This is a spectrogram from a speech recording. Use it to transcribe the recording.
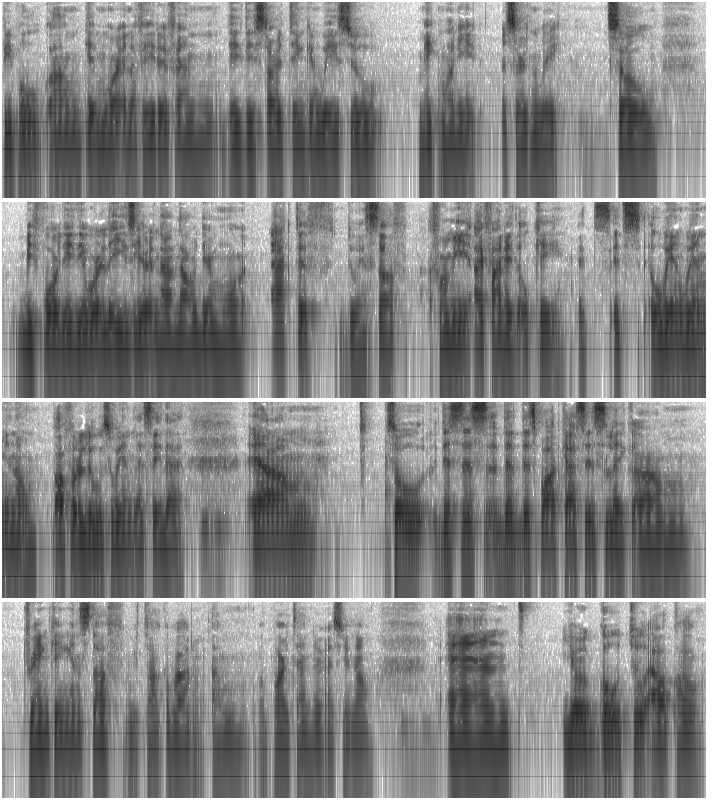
people um, get more innovative and they, they start thinking ways to make money a certain way so before they, they were lazier now now they're more active doing stuff for me i find it okay. It's it's a win-win you know or for lose win let's say that. Um so this is the, this podcast is like um drinking and stuff. We talk about i'm a bartender as you know. And your go-to alcohol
